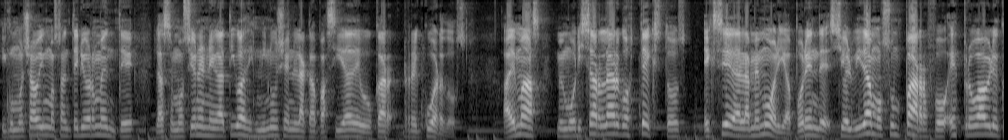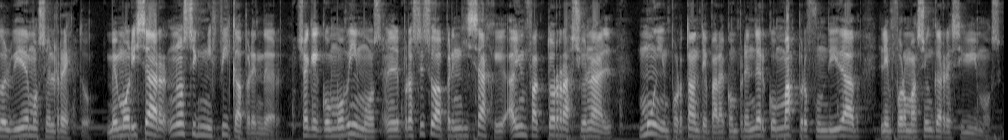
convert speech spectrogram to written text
y como ya vimos anteriormente, las emociones negativas disminuyen la capacidad de evocar recuerdos. Además, memorizar largos textos excede a la memoria, por ende, si olvidamos un párrafo es probable que olvidemos el resto. Memorizar no significa aprender, ya que como vimos, en el proceso de aprendizaje hay un factor racional muy importante para comprender con más profundidad la información que recibimos.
